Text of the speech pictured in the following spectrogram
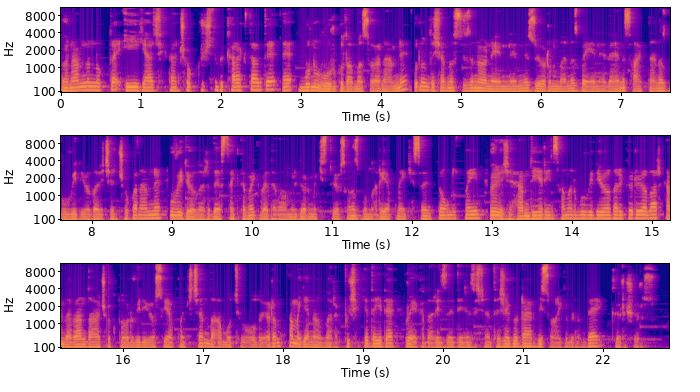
Önemli nokta Ei gerçekten çok güçlü bir karakterdi ve bunu vurgulaması önemli. Bunun dışında sizin örneğleriniz, yorumlarınız, beğenileriniz, hype'larınız bu videolar için çok önemli. Bu videoları desteklemek ve devamını görmek istiyorsanız bunları yapmayı kesinlikle unutmayın. Böylece hem diğer insanlar bu videoları görüyorlar hem de ben daha çok doğru videosu yapmak için daha motive oluyorum. Ama genel olarak bu şekildeydi. Buraya kadar izlediğiniz için teşekkürler. Bir sonraki bölümde görüşürüz.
